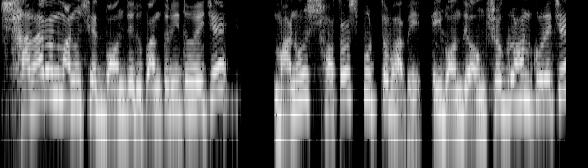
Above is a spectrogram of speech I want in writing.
সাধারণ মানুষের বন্ধে রূপান্তরিত হয়েছে। মানুষ স্বতঃস্ফূর্তভাবে এই বন্ধে অংশগ্রহণ করেছে।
